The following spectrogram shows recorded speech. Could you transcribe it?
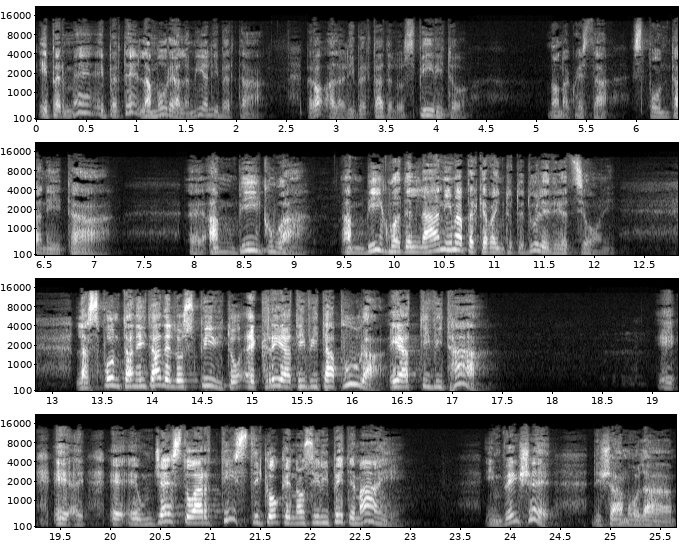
e per me e per te l'amore alla mia libertà, però alla libertà dello spirito, non a questa spontaneità eh, ambigua ambigua dell'anima perché va in tutte e due le direzioni. La spontaneità dello spirito è creatività pura, è attività. è, è, è, un gesto artistico che non si ripete mai. Invece, diciamo, la,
